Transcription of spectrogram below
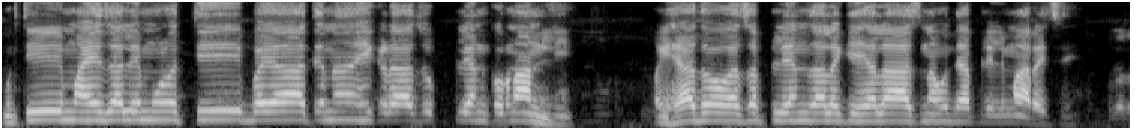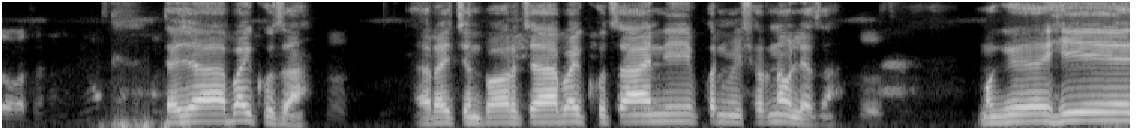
मग ती माहीत झाल्यामुळं ती बया त्यानं इकडं अजून प्लॅन करून आणली. मग ह्या दोघाचा प्लॅन झाला की ह्याला आज ना उद्या आपल्याला दोघाचा? त्याच्या बायकोचा. रायचंद पवारच्या बायकोचा आणि परमेश्वर नवल्याचा. मग हे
